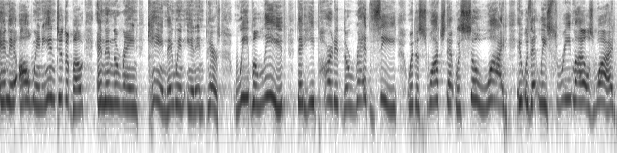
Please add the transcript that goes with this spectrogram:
and they all went into the boat, and then the rain came. They went in in pairs. We believe that he parted the Red Sea with a swatch that was so wide, it was at least three miles wide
